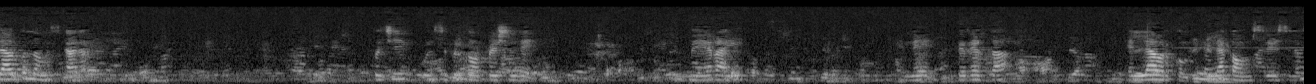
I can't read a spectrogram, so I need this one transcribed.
എല്ലാവർക്കും നമസ്കാരം. കൊച്ചി മുനിസിപ്പൽ കോർപ്പറേഷന്റെ മേയറായി എന്നെ തിരഞ്ഞെടുത്ത എല്ലാവർക്കും എല്ലാ കൗൺസിലേഴ്സിനും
